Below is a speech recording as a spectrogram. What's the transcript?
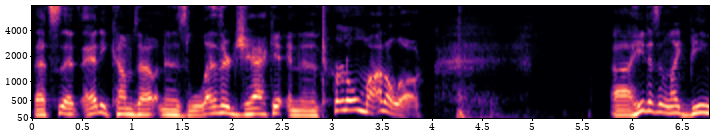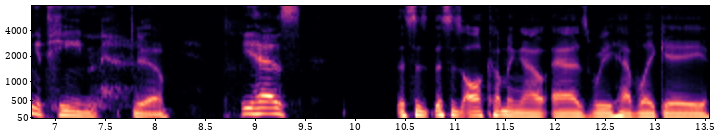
that's that. Eddie comes out in his leather jacket and an internal monologue. Uh, he doesn't like being a teen. yeah. He has this is this is all coming out as we have like a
